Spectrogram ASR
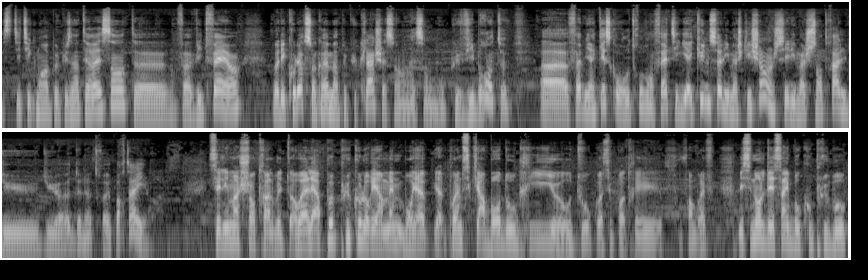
esthétiquement un peu plus intéressante, euh, enfin vite fait, hein, les couleurs sont quand même un peu plus clash, elles sont, plus vibrantes. Euh, Fabien, qu'est-ce qu'on retrouve en fait? Il n'y a qu'une seule image qui change, c'est l'image centrale du, euh, de notre portail. C'est l'image centrale, elle est un peu plus colorée, hein, même. Bon, le problème, c'est qu'il y a un bordeaux gris euh, autour, quoi. C'est pas très. Enfin, bref. Mais sinon, le dessin est beaucoup plus beau.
